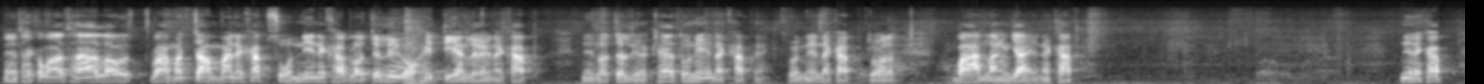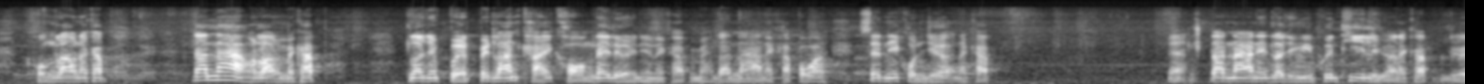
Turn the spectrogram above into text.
เนี่ยถ้าก็ว่าถ้าเราวางมัดจำไว้นะครับ ส่วนนี้นะครับเราจะรื้อออกให้เตียนเลยนะครับ เนี่ยเราจะเหลือแค่ตัวนี้นะครับเนี่ยส่วนนี้นะครับตัวบ้านหลังใหญ่นะครับนี่นะครับของเรานะครับ ด้านหน้าของเราเห็นไหมครับ เรายังเปิดเป็นร้านขายของได้เลยเนี่ยนะครับเห็นไหมด้านหน้านะครับ เพราะว่าเส้นนี้คนเยอะนะครับเนี่ยด้านหน้านี้เรายังมีพื้นที่เหลือนะครับ หรือ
